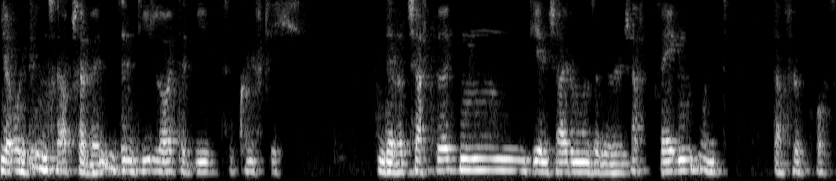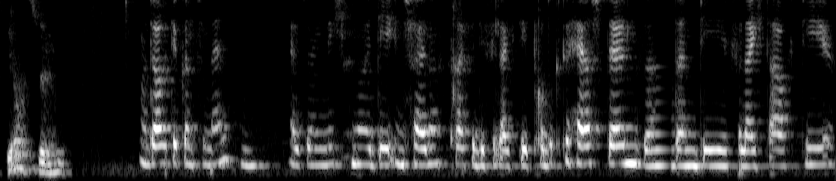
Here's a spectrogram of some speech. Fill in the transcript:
Ja, und unsere Absolventen sind die Leute, die zukünftig in der Wirtschaft wirken, die Entscheidungen unserer Gesellschaft prägen und dafür braucht es die Ausbildung. Und auch die Konsumenten. Also nicht nur die Entscheidungstreffer, die vielleicht die Produkte herstellen, sondern die vielleicht auch die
